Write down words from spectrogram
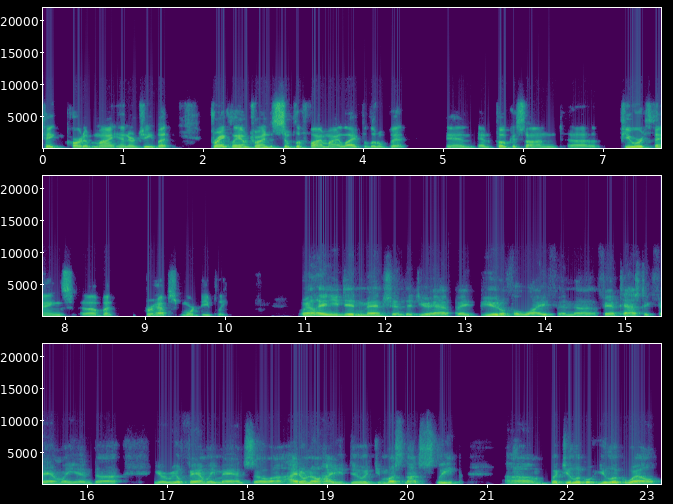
take part of my energy, but frankly, I'm trying to simplify my life a little bit and and focus on uh, fewer things, uh, but perhaps more deeply. Well, and you did mention that you have a beautiful wife and a fantastic family, and uh, you're a real family man. So uh, I don't know how you do it. You must not sleep, um, but you look you look well.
